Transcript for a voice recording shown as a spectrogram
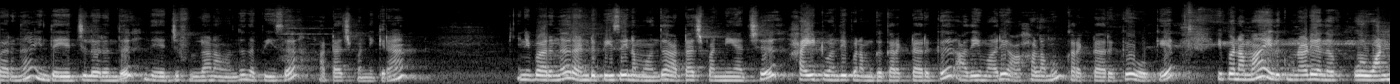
பாருங்கள் இந்த எஜ்ஜில் இருந்து இந்த எஜ்ஜு ஃபுல்லாக நான் வந்து இந்த பீஸை அட்டாச் பண்ணிக்கிறேன். இனி பாருங்கள் ரெண்டு பீஸையும் நம்ம வந்து அட்டாச் பண்ணியாச்சு. ஹைட் வந்து இப்போ நமக்கு கரெக்டாக இருக்குது அதே மாதிரி அகலமும் கரெக்டாக இருக்குது ஓகே இப்போ நம்ம இதுக்கு முன்னாடி அந்த ஒரு ஒன்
